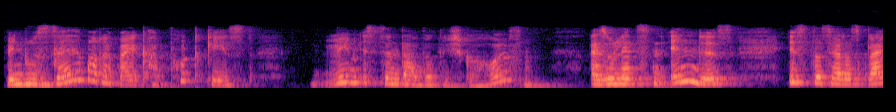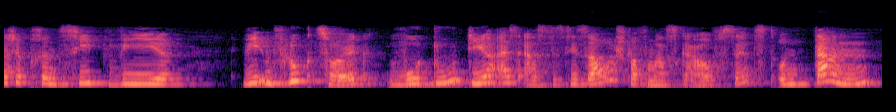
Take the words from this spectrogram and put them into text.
wenn du selber dabei kaputt gehst, wem ist denn da wirklich geholfen? Also letzten Endes ist das ja das gleiche Prinzip wie wie im Flugzeug, wo du dir als erstes die Sauerstoffmaske aufsetzt und dann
